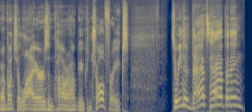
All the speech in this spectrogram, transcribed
are a bunch of liars and power hungry control freaks. So either that's happening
